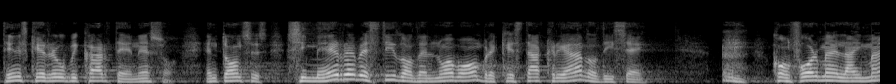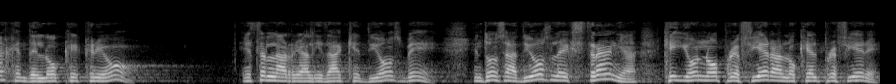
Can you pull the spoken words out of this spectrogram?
Tienes que reubicarte en eso. Entonces, si me he revestido del nuevo hombre que está creado, dice, conforme a la imagen de lo que creó. Esta es la realidad que Dios ve. Entonces a Dios le extraña que yo no prefiera lo que Él prefiere.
